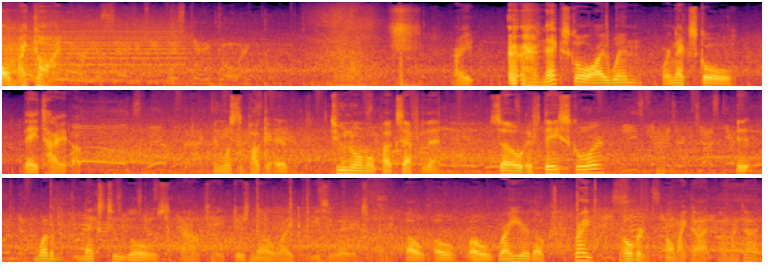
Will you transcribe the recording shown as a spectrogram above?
Oh my god. Alright. next goal I win, or next goal they tie it up. And what's the puck? Uh, two normal pucks after that. So if they score, it, what of next two goals? Okay, there's no like easy way to explain it. Oh, oh, oh, right here though. Right over. Oh my god. Oh my god.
